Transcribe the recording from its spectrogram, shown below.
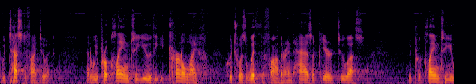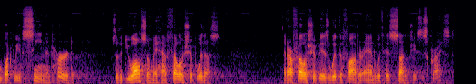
We testify to it. And we proclaim to you the eternal life which was with the Father and has appeared to us. We proclaim to you what we have seen and heard, so that you also may have fellowship with us. And our fellowship is with the Father and with his Son, Jesus Christ.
